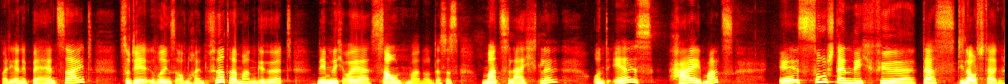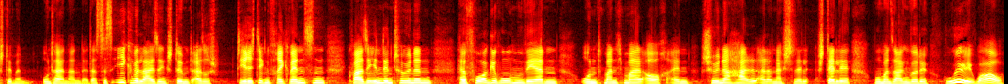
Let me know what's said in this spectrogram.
weil ihr eine Band seid, zu der übrigens auch noch ein vierter Mann gehört, nämlich euer Soundmann. Und das ist Mats Leichtle. Und er ist, hi Mats, er ist zuständig für das, die lautstärken Stimmen untereinander, dass das Equalizing stimmt, also die richtigen Frequenzen quasi in den Tönen hervorgehoben werden und manchmal auch ein schöner Hall an einer Stelle, wo man sagen würde, hui, wow,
